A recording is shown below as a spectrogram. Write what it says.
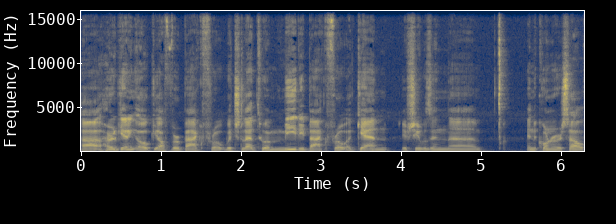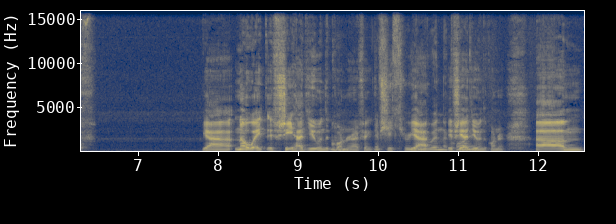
Uh, her getting Oki off her back throw, which led to a meaty back throw again if she was in uh, in the corner herself, yeah, no, wait. If she had you in the corner, I think. If she threw yeah, you in the if corner. she had you in the corner. Um,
